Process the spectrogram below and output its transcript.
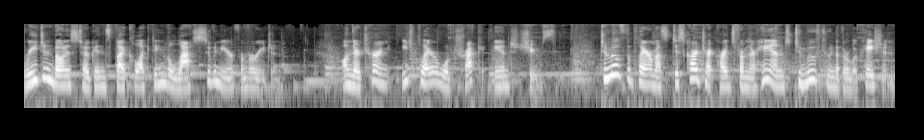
region bonus tokens by collecting the last souvenir from a region. On their turn, each player will trek and choose. To move, the player must discard trek cards from their hand to move to another location.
